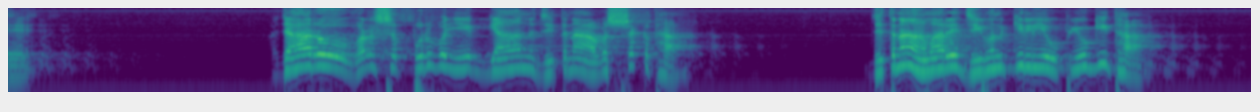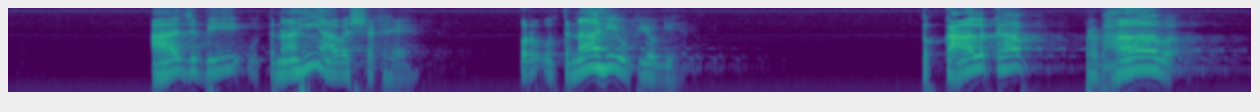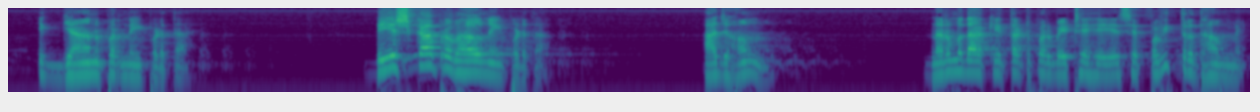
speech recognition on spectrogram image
हज़ारों वर्ष पूर्व ये ज्ञान जितना आवश्यक था, जितना हमारे जीवन के लिए उपयोगी था, आज भी उतना ही आवश्यक है और उतना ही उपयोगी है। तो काल का प्रभाव एक ज्ञान पर नहीं पड़ता है। देश का प्रभाव नहीं पड़ता। आज हम नर्मदा के तट पर बैठे हैं, ऐसे पवित्र धाम में।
